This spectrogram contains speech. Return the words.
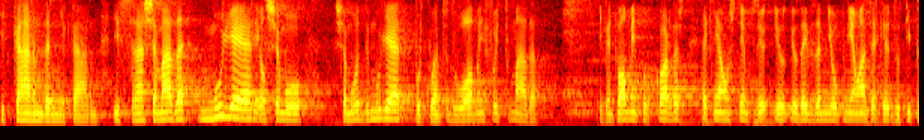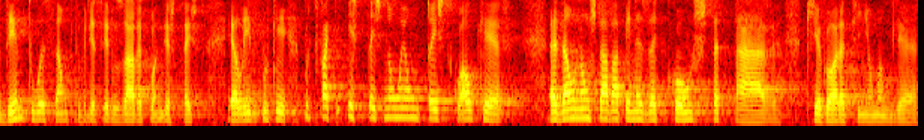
e carne da minha carne, e será chamada mulher. Ele chamou, chamou de mulher, porquanto do homem foi tomada. Eventualmente, tu recordas, aqui há uns tempos eu, eu, eu dei-vos a minha opinião acerca do tipo de entoação que deveria ser usada quando este texto é lido. Porquê? Porque, de facto, este texto não é um texto qualquer. Adão não estava apenas a constatar que agora tinha uma mulher.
